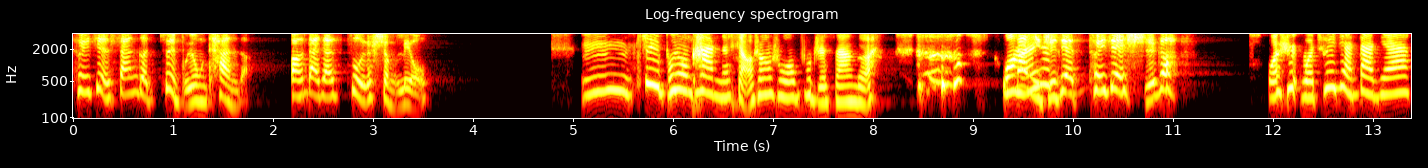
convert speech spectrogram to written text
推荐三个最不用看的，帮大家做一个省流。嗯，最不用看的小声说不止三个。我那你直接推荐十个。我是我推荐大家，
